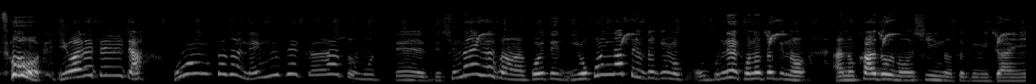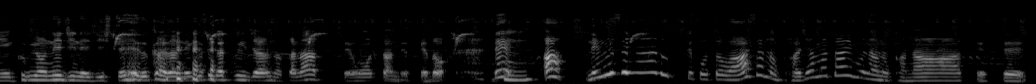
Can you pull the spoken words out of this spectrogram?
そう言われてみた本当だ寝癖かと思ってでシュナイダーさんはこうやって横になってる時もねこの時のあのカードのシーンの時みたいに首をねじねじしてるから寝癖がついちゃうのかなって思ったんですけどで、うんあ寝癖があるってことは朝のパジャマタイムなのかなって言って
